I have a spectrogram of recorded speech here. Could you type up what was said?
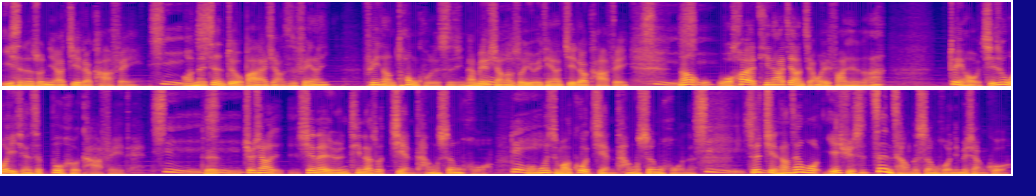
医生就说你要戒掉咖啡。是哦，那真的对我爸来讲是非常非常痛苦的事情。他没有想到说有一天要戒掉咖啡。是，然后我后来听他这样讲，我也发现说啊。对哦，其实我以前是不喝咖啡的，是，对，就像现在有人听到说减糖生活，对，为什么要过减糖生活呢？是，所以减糖生活也许是正常的生活，你有没有想过？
